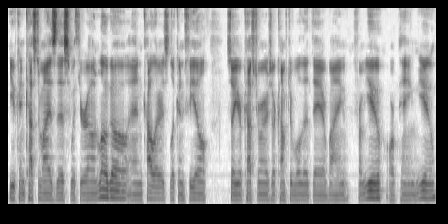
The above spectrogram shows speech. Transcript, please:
you can customize this with your own logo and colors, look and feel, so your customers are comfortable that they are buying from you or paying you.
